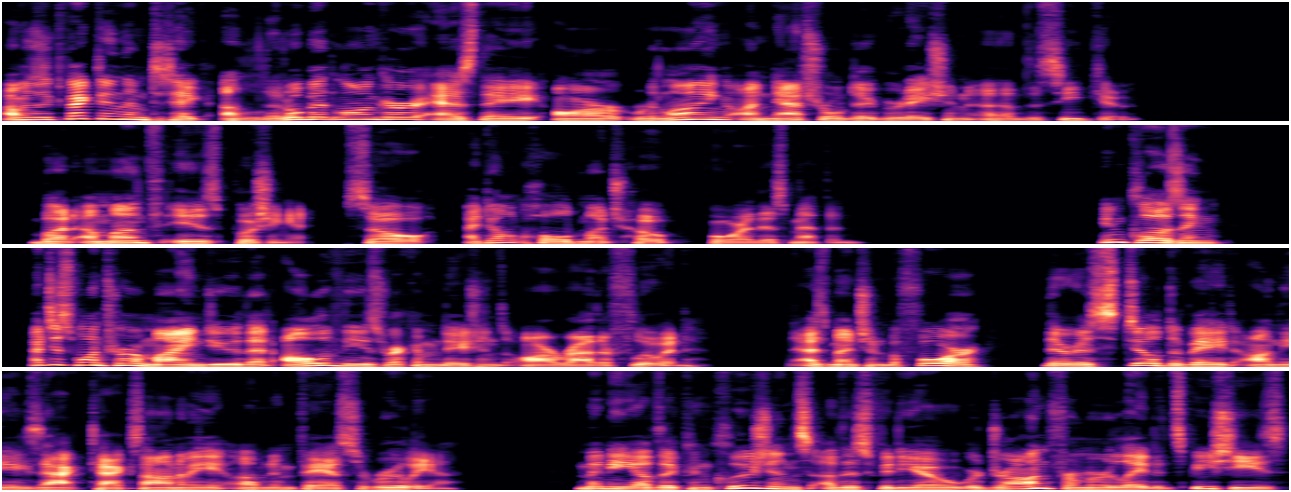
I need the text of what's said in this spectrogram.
I was expecting them to take a little bit longer as they are relying on natural degradation of the seed coat. But a month is pushing it, so I don't hold much hope for this method. In closing, I just want to remind you that all of these recommendations are rather fluid. As mentioned before, there is still debate on the exact taxonomy of Nymphaea caerulea. Many of the conclusions of this video were drawn from a related species,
